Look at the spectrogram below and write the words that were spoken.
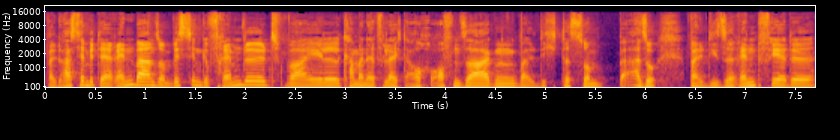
Weil du hast ja mit der Rennbahn so ein bisschen gefremdelt, weil, kann man ja vielleicht auch offen sagen, weil dich das so, also, weil diese Rennpferde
